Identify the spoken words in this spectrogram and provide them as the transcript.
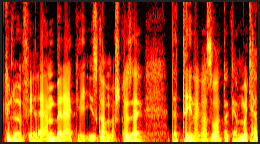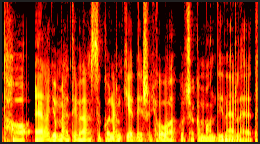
különféle emberek, egy izgalmas közeg. Tehát tényleg az volt nekem, hogy hát ha elhagyom a heti választ, akkor nem kérdés, hogy hova, akkor csak a Mandiner lehet.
